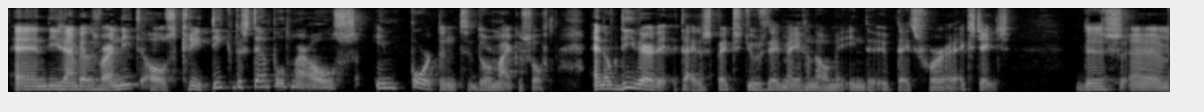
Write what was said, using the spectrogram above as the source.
En die zijn weliswaar niet als kritiek bestempeld, maar als important door Microsoft. En ook die werden tijdens Patch Tuesday meegenomen in de updates voor Exchange. Dus uh,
